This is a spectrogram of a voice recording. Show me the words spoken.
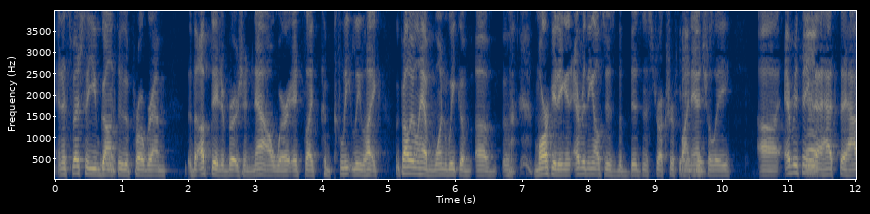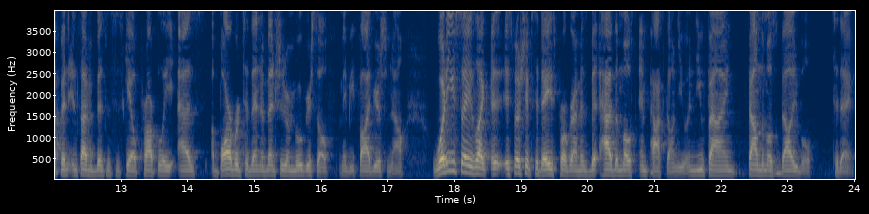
And especially you've gone Yeah. through the program, the updated version now, where it's like completely like we probably only have one week of, of marketing and everything else is the business structure financially. Uh, everything Yeah. that has to happen inside of a business to scale properly as a barber to then eventually remove yourself maybe five years from now. What do you say is like, especially if today's program has been, had the most impact on you and you find found the most valuable today?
